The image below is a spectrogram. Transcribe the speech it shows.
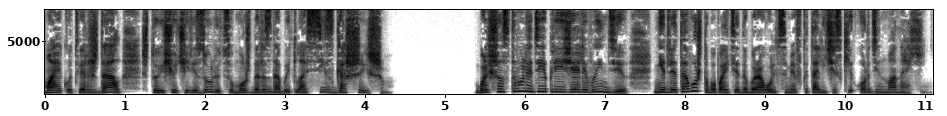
Майк утверждал, что еще через улицу можно раздобыть ласси с гашишем. Большинство людей приезжали в Индию не для того, чтобы пойти добровольцами в католический орден монахинь.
